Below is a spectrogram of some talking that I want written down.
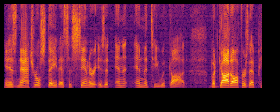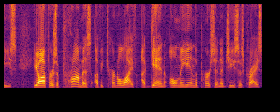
in his natural state as a sinner, is at enmity with God. But God offers that peace. He offers a promise of eternal life, again, only in the person of Jesus Christ.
